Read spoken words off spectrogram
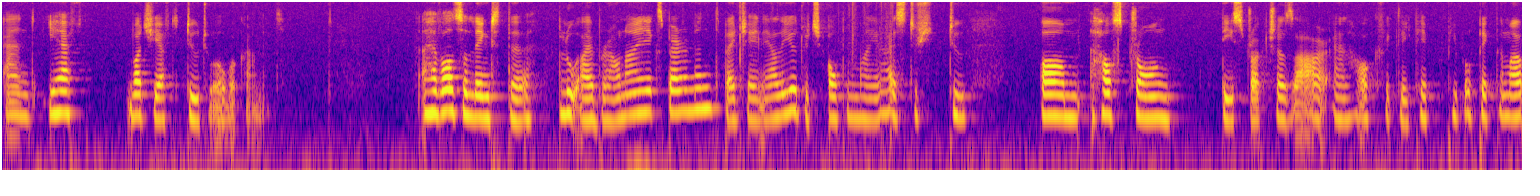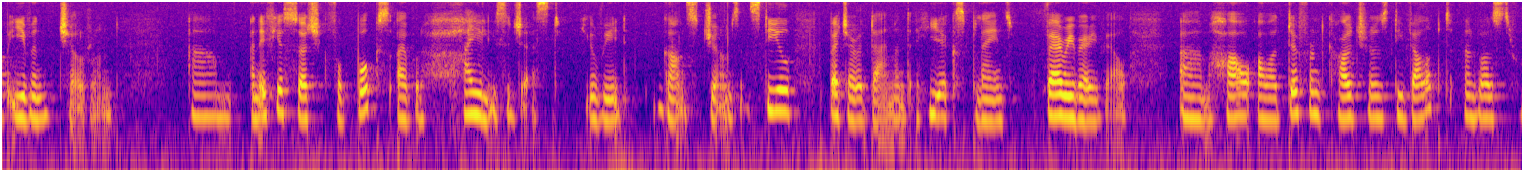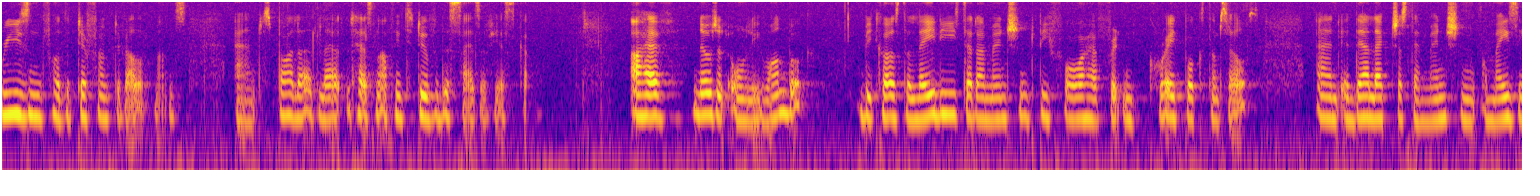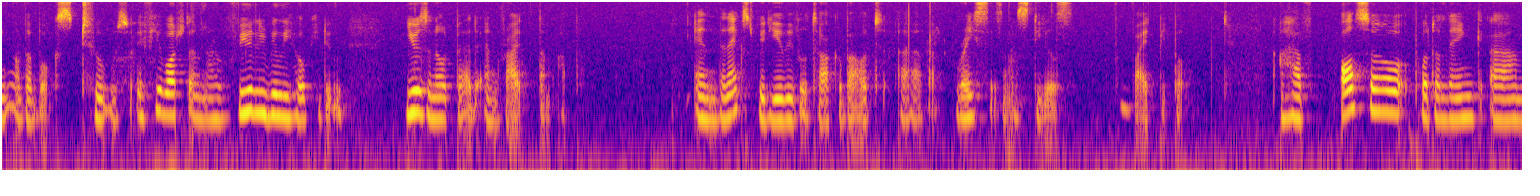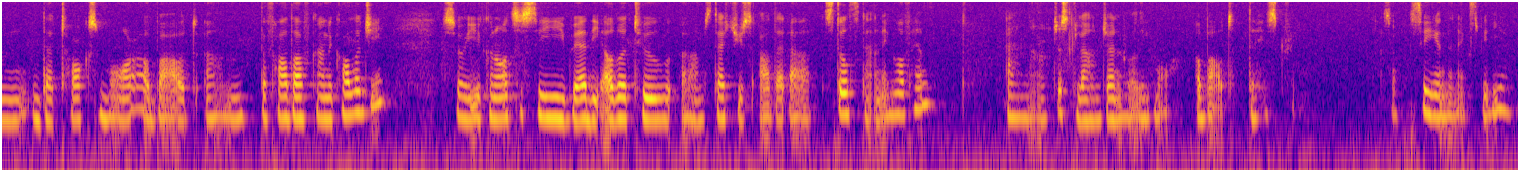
and you have what you have to do to overcome it. I have also linked the blue eye brown eye experiment by Jane Elliott, which opened my eyes to to um, how strong these structures are and how quickly pe people pick them up, even children. Um, and if you're searching for books, I would highly suggest you read guns, germs, and steel by Jared Diamond. He explains very, very well um, how our different cultures developed and what is the reason for the different developments. And spoiler alert, it has nothing to do with the size of your skull. I have noted only one book because the ladies that I mentioned before have written great books themselves. And in their lectures, they mention amazing other books too. So if you watch them, I really, really hope you do, use a notepad and write them up. In the next video, we will talk about uh, what racism steals from white people. I have also put a link um, that talks more about um, the father of gynecology. So you can also see where the other two um, statues are that are still standing of him and uh, just learn generally more about the history. So see you in the next video.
